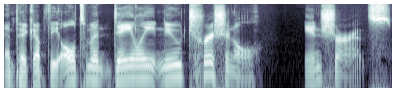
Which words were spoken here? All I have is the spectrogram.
and pick up the ultimate daily nutritional insurance.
